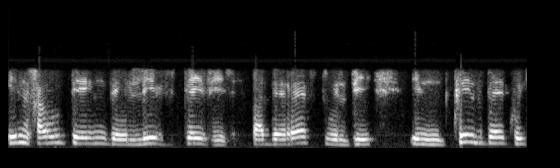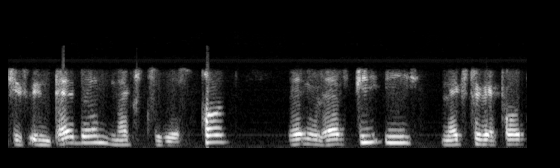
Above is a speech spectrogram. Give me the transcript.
in Gauteng, they will leave David, but the rest will be in Queensburgh, which is in Durban, next to the port. Then we'll have PE next to the port,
